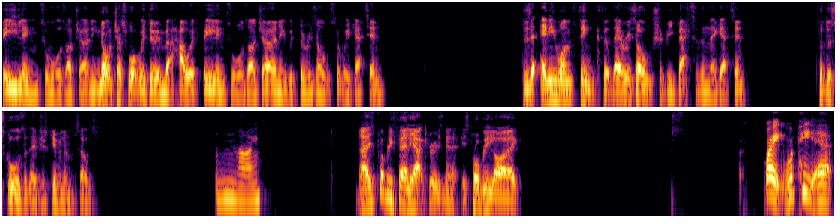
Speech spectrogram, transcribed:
feeling towards our journey, not just what we're doing, but how we're feeling towards our journey with the results that we're getting. Does anyone think that their results should be better than they're getting for the scores that they've just given themselves? No. No, it's probably fairly accurate, isn't it? It's probably like Wait, repeat it.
